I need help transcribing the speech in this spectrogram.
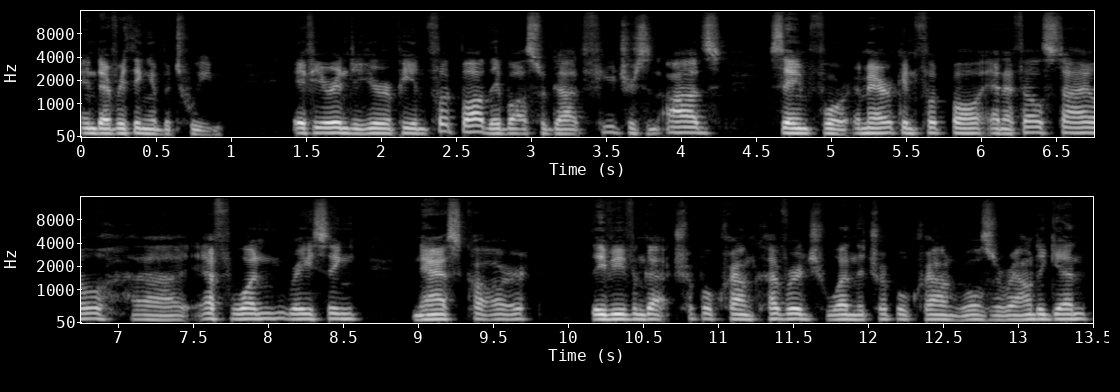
and everything in between. If you're into European football, they've also got futures and odds same for American football, NFL style, uh, F1 racing, NASCAR. They've even got Triple Crown coverage when the Triple Crown rolls around again.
